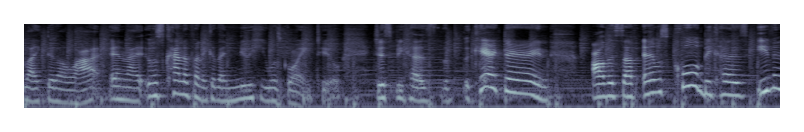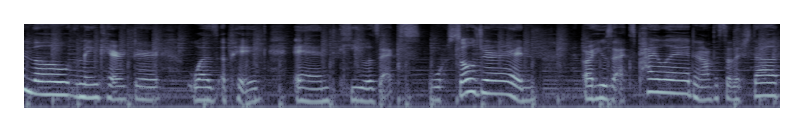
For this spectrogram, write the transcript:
liked it a lot, and I, it was kind of funny because I knew he was going to, just because the, the character and all this stuff. And it was cool because even though the main character was a pig and he was ex soldier and or he was an ex pilot and all this other stuff,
